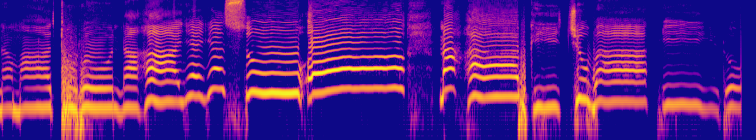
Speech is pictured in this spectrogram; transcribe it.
n'amaturo nahaye yesu. Oh, nahabwa icyubahiro.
